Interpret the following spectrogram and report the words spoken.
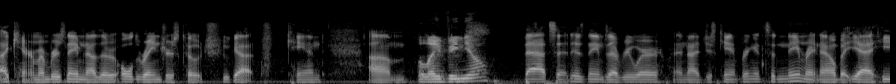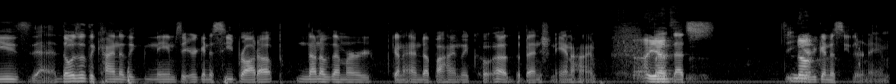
I can't remember his name now. The old Rangers coach who got canned. Um, Alain Vigneault. That's it. His name's everywhere, and I just can't bring it to the name right now. But yeah, he's. Those are the kind of the names that you're going to see brought up. None of them are going to end up behind the uh, the bench in Anaheim. Uh, yeah, But that's No. you're going to see their name.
